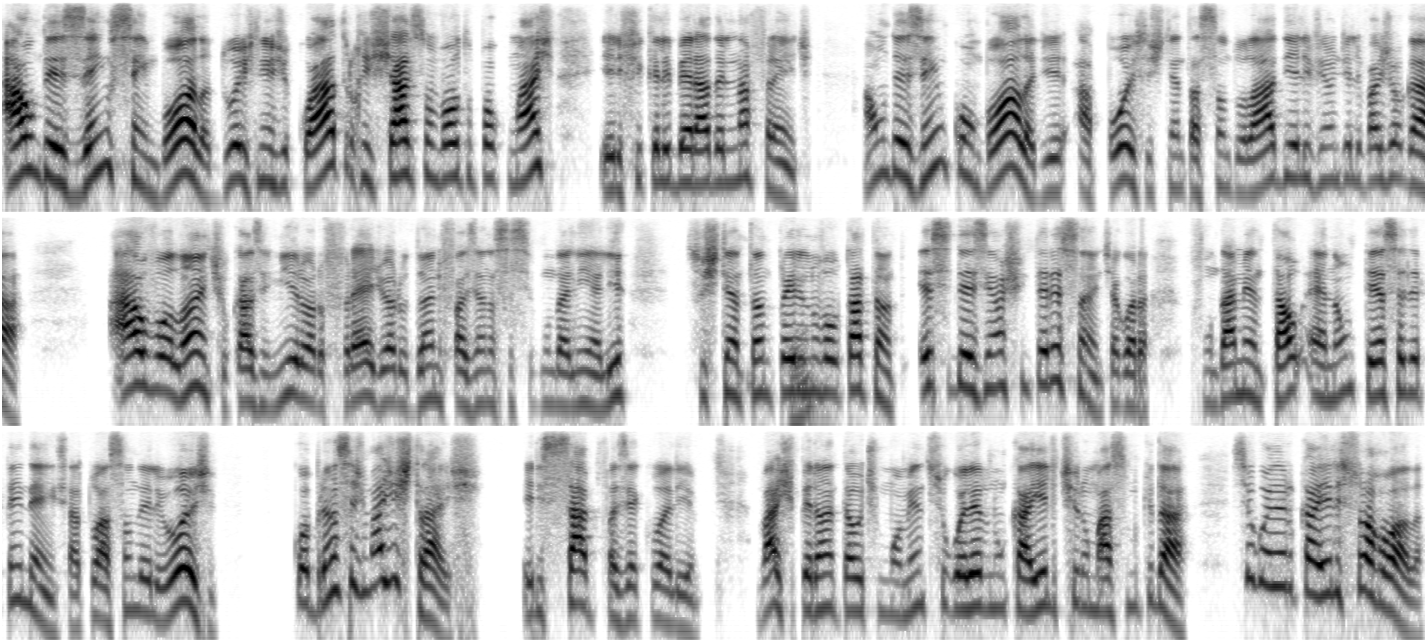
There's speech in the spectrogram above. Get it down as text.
há um desenho sem bola, duas linhas de quatro, o Richardson volta um pouco mais e ele fica liberado ali na frente. Há um desenho com bola de apoio, sustentação do lado e ele vê onde ele vai jogar. Há o volante, o Casemiro, era o Fred, era o Dani fazendo essa segunda linha ali, sustentando para ele não voltar tanto. Esse desenho eu acho interessante. Agora, fundamental é não ter essa dependência. A atuação dele hoje, cobranças magistrais. Ele sabe fazer aquilo ali. Vai esperando até o último momento. Se o goleiro não cair, ele tira o máximo que dá. Se o goleiro cair, ele só rola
